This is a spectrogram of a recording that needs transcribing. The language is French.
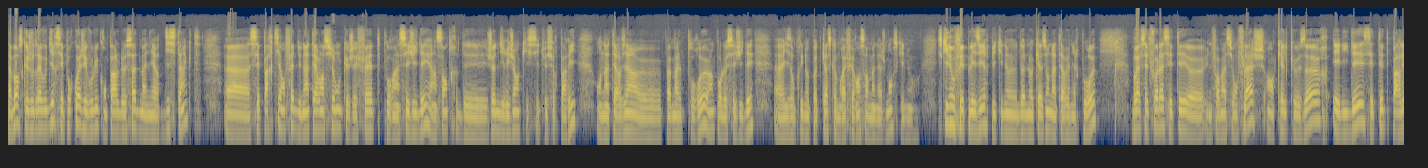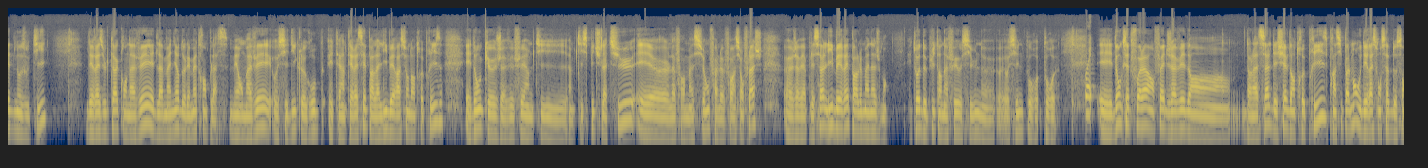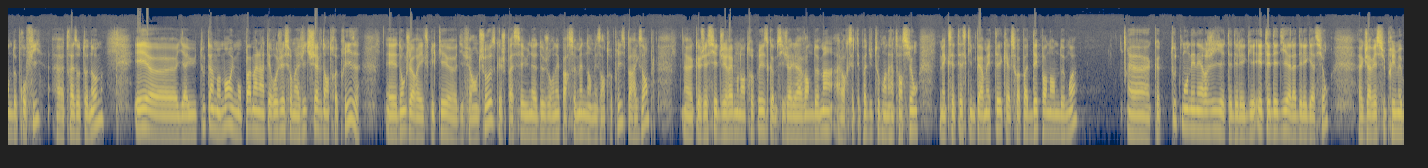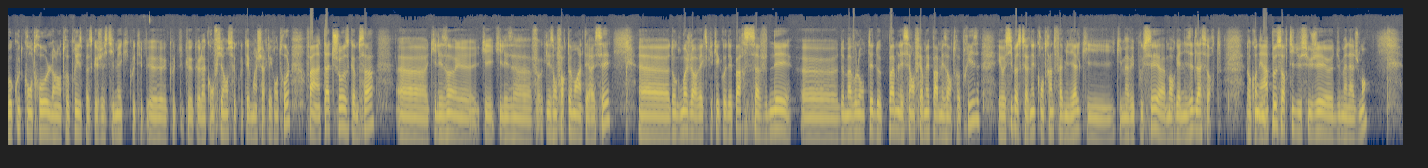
D'abord, ce que je voudrais vous dire, c'est pourquoi j'ai voulu qu'on parle de ça de manière distincte. Euh, c'est parti en fait d'une intervention que j'ai faite pour un CJD, un centre des jeunes dirigeants qui se situe sur Paris. On intervient euh, pas mal pour eux, hein, pour le CJD. Euh, ils ont pris nos podcasts comme référence en management, ce qui nous, ce qui nous fait plaisir, puis qui nous donne l'occasion d'intervenir pour eux. Bref, cette fois-là, c'était une formation flash en quelques heures, et l'idée, c'était de parler de nos outils des résultats qu'on avait et de la manière de les mettre en place. Mais on m'avait aussi dit que le groupe était intéressé par la libération d'entreprise et donc euh, j'avais fait un petit, un petit speech là-dessus et euh, la formation, enfin la formation flash, euh, j'avais appelé ça libéré par le management. Et toi, depuis, tu en as fait aussi une, aussi une pour, pour eux. Et donc, cette fois-là, en fait, j'avais dans, dans la salle des chefs d'entreprise, principalement, ou des responsables de centres de profit, très autonomes. Et euh, il y a eu tout un moment ils m'ont pas mal interrogé sur ma vie de chef d'entreprise. Et donc, je leur ai expliqué euh, différentes choses, que je passais une à deux journées par semaine dans mes entreprises, par exemple, euh, que j'essayais de gérer mon entreprise comme si j'allais la vendre demain, alors que ce n'était pas du tout mon intention, mais que c'était ce qui me permettait qu'elle soit pas dépendante de moi. que toute mon énergie était, déléguée, était dédiée à la délégation, euh, que j'avais supprimé beaucoup de contrôles dans l'entreprise parce que j'estimais euh, que, que, la confiance coûtait moins cher que les contrôles. Enfin, un tas de choses comme ça euh, qui, les qui, qui, les qui, les ont fortement intéressés. donc moi, je leur avais expliqué qu'au départ, ça venait de ma volonté de ne pas me laisser enfermer par mes entreprises et aussi parce que ça venait de contraintes familiales qui, qui m'avaient poussé à m'organiser de la sorte. Donc on est un peu sorti du sujet euh, du management.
